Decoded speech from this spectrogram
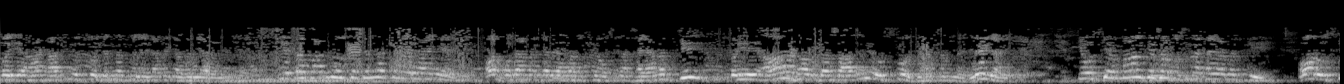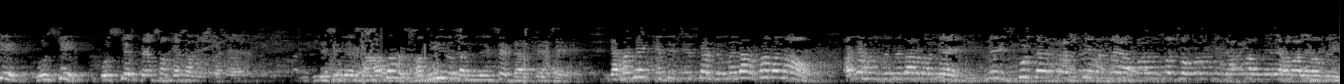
تو یہ آٹھ آدمی اس کو جنت میں لے جانے کا ذریعہ بنے گا یہ دس آدمی اس کو جنت میں لے جائیں گے۔ اور خدا نہ کرے اگر اس نے اس نے خیانت کی، تو یہ آٹھ اور دس آدمی اس کو جنت میں لے جائیں گے۔ کہ اس کے مال کے ساتھ اس نے خیانت کی اور اس کی اس کی، اس کے پیسوں کے ساتھ اس نے خیانت کی۔ اسی لیے صحابہ امیر بننے سے ڈرتے تھے کہ ہمیں کسی چیز کا ذمہ دار نہ بناؤ۔ اگر ہم ذمہ دار بن گئے، میں اسکول کا ٹرسٹی بن گیا، پانچ سو چھوکروں کی جانکاری میرے حوالے ہو گئی۔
